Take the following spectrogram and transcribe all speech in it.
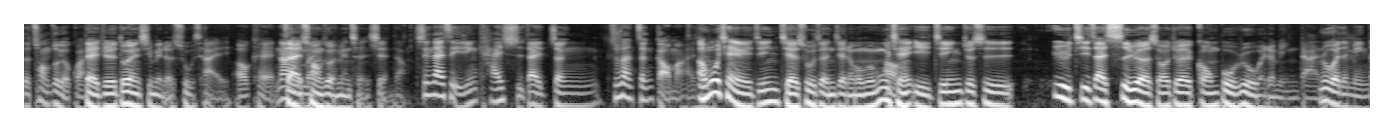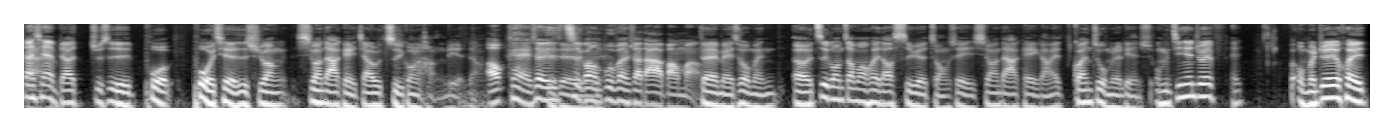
的创作有关，对，就是多元性别的素材。OK，那在创作里面呈现这样。现在是已经开始在征，就算征稿吗？还是？啊，目前已经结束征件了。我们目前已经就是预计在四月的时候就会公布入围的名单，入围的名单。但现在比较就是迫迫切的是希望希望大家可以加入志工的行列，这样。OK，所以是志工的部分需要大家帮忙。对，没错，我们呃志工招募会到四月中，所以希望大家可以赶快关注我们的脸书。我们今天就会哎，我们就会会。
